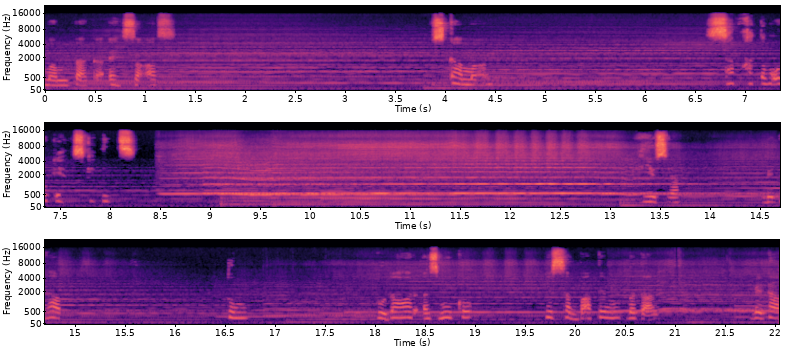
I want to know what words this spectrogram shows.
ममता का एहसास। उसका मान सब खत्म हो गया उसके दिल से। युसरा विधा। तुम खुदा और अजमी को ये सब बातें मत बता दो बेटा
